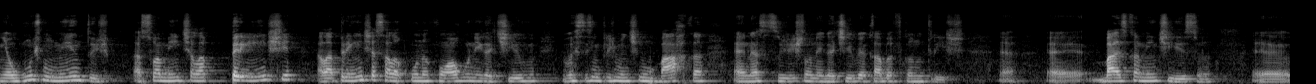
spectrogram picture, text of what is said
em alguns momentos a sua mente ela preenche, ela preenche essa lacuna com algo negativo e você simplesmente embarca é, nessa sugestão negativa e acaba ficando triste? É, é basicamente isso. Né? É,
